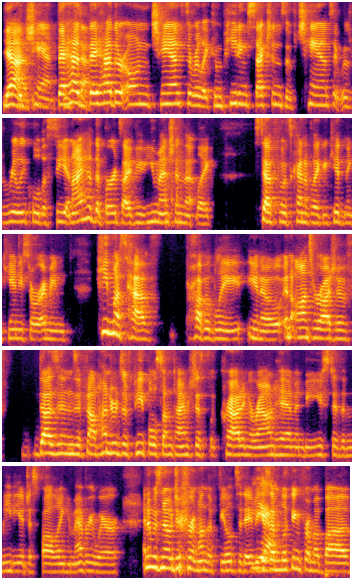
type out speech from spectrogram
yeah. the chants they had stuff. they had their own chants. There were like competing sections of chants. It was really cool to see. And i had the bird's eye view. You mentioned that like steph was kind of like a kid in a candy store i mean he must have probably you know an entourage of dozens if not hundreds of people sometimes just like crowding around him and be used to the media just following him everywhere and it was no different on the field today because Yeah. i'm looking from above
